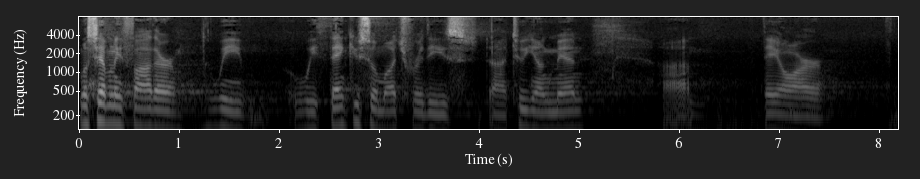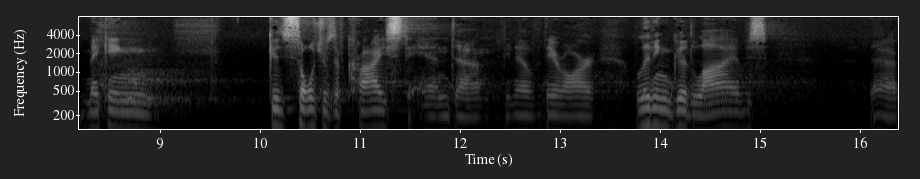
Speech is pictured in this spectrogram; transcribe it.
Most Heavenly Father, we, we thank you so much for these uh, two young men. Um, they are making good soldiers of Christ, and, uh, you know, there are living good lives. Um,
